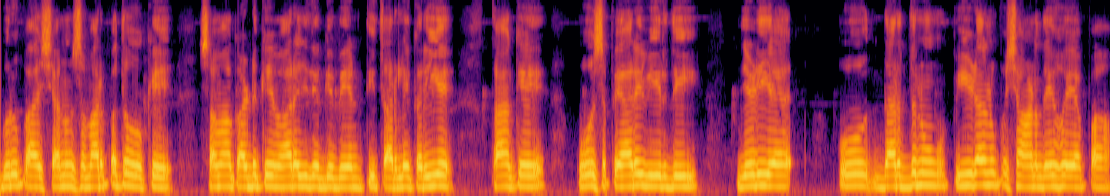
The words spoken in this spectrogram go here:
ਗੁਰੂ ਪਾਤਸ਼ਾਹ ਨੂੰ ਸਮਰਪਿਤ ਹੋ ਕੇ ਸਮਾਂ ਕੱਢ ਕੇ ਮਹਾਰਾਜ ਦੇ ਅੱਗੇ ਬੇਨਤੀ ਤਰਲੇ ਕਰੀਏ ਤਾਂ ਕਿ ਉਸ ਪਿਆਰੇ ਵੀਰ ਦੀ ਜਿਹੜੀ ਹੈ ਉਹ ਦਰਦ ਨੂੰ, ਪੀੜਾ ਨੂੰ ਪਛਾਣਦੇ ਹੋਏ ਆਪਾਂ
